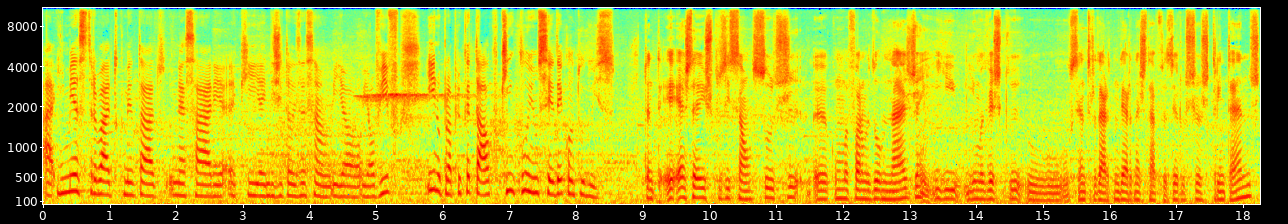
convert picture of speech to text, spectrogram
Há imenso trabalho documentado nessa área aqui em digitalização e ao, e ao vivo e no próprio catálogo, que inclui um CD com tudo isso. Portanto, esta exposição surge uh, como uma forma de homenagem e, e, uma vez que o Centro de Arte Moderna está a fazer os seus 30 anos,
